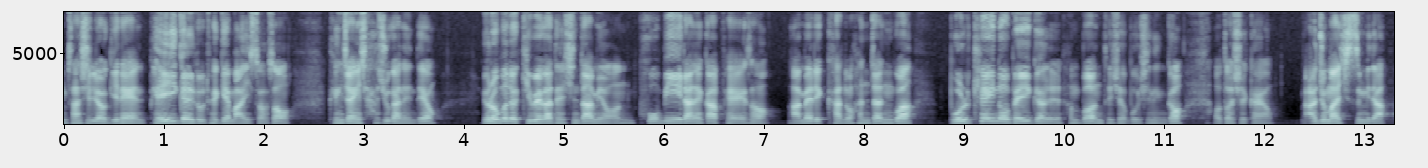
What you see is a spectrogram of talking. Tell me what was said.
음, 사실 여기는 베이글도 되게 맛있어서 굉장히 자주 가는데요. 여러분들 기회가 되신다면 포비라는 카페에서 아메리카노 한 잔과 볼케이노 베이글 한번 드셔보시는 거 어떠실까요? 아주 맛있습니다.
